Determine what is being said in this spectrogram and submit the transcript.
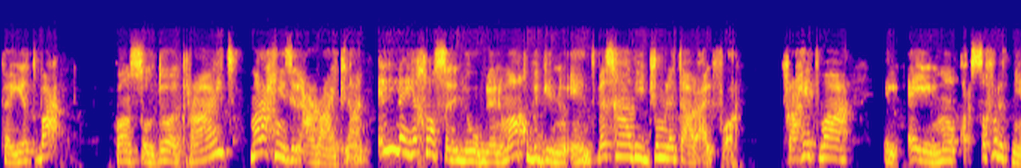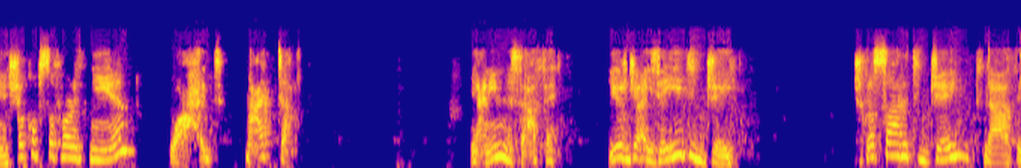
فيطبع console dot write. ما راح ينزل على ال write line إلا يخلص ال loop لأنه ماكو begin end بس هذه الجمله تابعة ال for إيش راح يطبع؟ ال A الموقع صفر اثنين شكو بصفر اثنين واحد مع ال tab. يعني المسافة. يرجع يزيد ال j إيش قد صارت ال j؟ ثلاثة.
